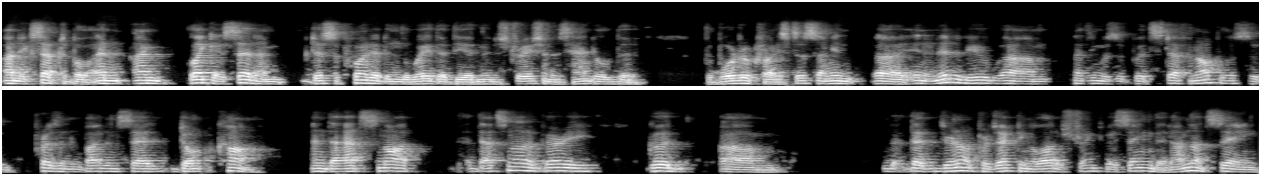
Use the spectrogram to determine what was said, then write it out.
unacceptable. And I'm like I said, I'm disappointed in the way that the administration has handled the the border crisis. I mean, uh, in an interview, um, I think it was with Stephanopoulos, President Biden said, "Don't come," and that's not that's not a very good. Um, that you're not projecting a lot of strength by saying that. I'm not saying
